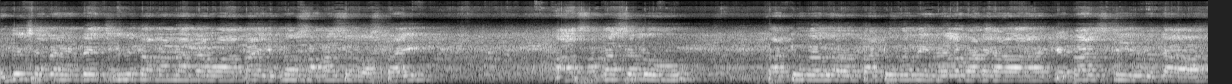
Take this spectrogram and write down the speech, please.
ఎందుకు చెప్పానంటే జీవితం అన్న తర్వాత ఎన్నో సమస్యలు వస్తాయి. ఆ సమస్యలు తట్టుగల తట్టుకొని నిలబడగల కెపాసిటీ ఒక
